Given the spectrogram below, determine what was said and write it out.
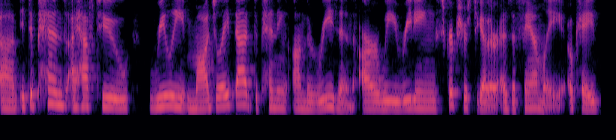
um, it depends. I have to really modulate that depending on the reason. Are we reading scriptures together as a family? Okay,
